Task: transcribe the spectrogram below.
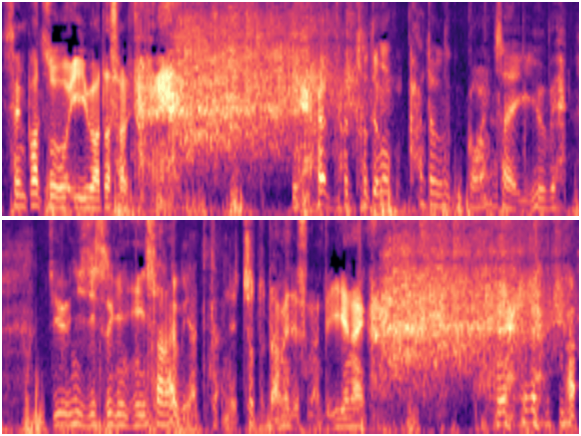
先発を言い渡されたらね、いや、とても、監督、ごめんなさい、夕べ、12時過ぎにインスタライブやってたんで、ちょっとダメですなんて言えないから。ま あ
